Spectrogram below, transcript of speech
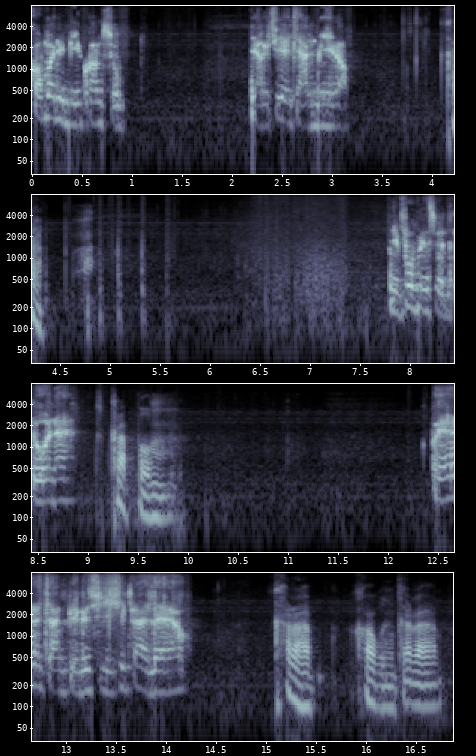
ก็ไม่ได้มีความสุข อย่างที่อาจารย์มีหรอกครับนี่พูดเป็นส่วนตัวนะ ครับผมเพราะฉะนั้นอาจารย์เปลี่ยนวิธีคิดได้แล้ว ครับ ขอบคุณครับ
